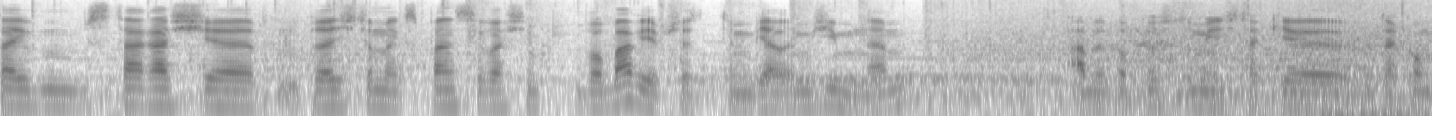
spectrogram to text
tutaj stara się prowadzić tą ekspansję właśnie w obawie przed tym białym zimnem, aby po prostu mieć takie, taką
